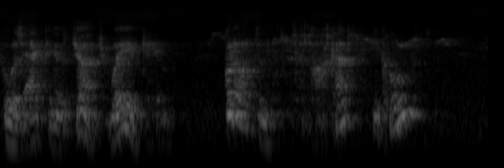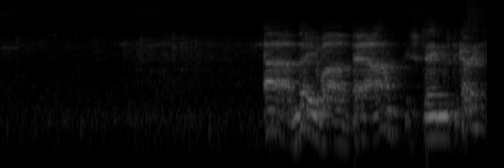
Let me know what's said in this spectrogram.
who was acting as judge, waved to him. Good afternoon, Mr. Parker, he called. Ah, there you are, Bear, exclaimed Mr. Curry.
